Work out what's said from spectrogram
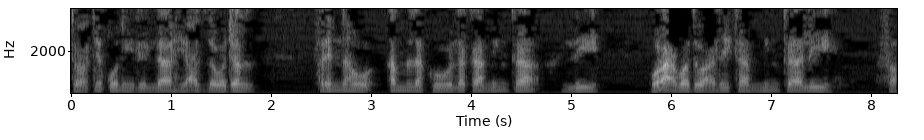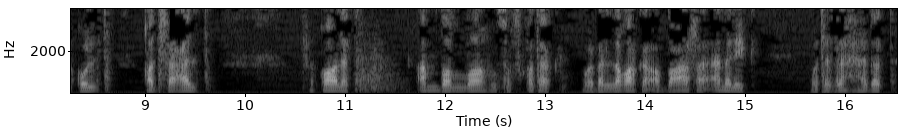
تعتقني لله عز وجل فإنه أملك لك منك لي وأعود عليك منك لي. فقلت قد فعلت. فقالت أمضى الله صفقتك وبلغك أضعاف أملك وتزهدت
